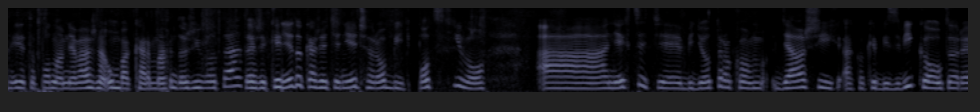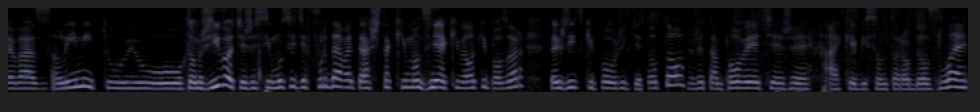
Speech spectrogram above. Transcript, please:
je to podľa mňa vážna umba karma do života. Takže keď nedokážete niečo robiť poctivo a nechcete byť otrokom ďalších ako keby zvykov, ktoré vás limitujú v tom živote, že si musíte furt dávať až taký moc nejaký veľký pozor, tak vždycky použite toto, že tam poviete, že aj keby som to robil zle,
